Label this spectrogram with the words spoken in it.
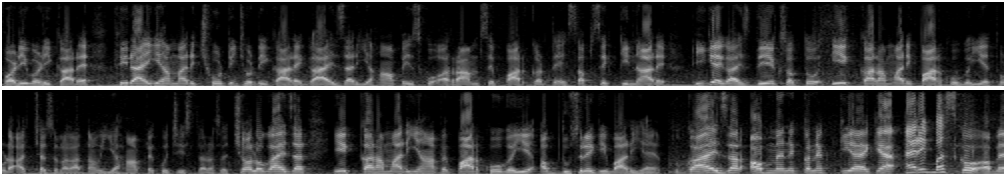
बड़ी बड़ी कार है। फिर आएगी हमारी छोटी छोटी कारें गाइस यार, यहाँ पे इसको आराम से पार्क करते हैं सबसे किनारे। ठीक है गाइस देख सकते हो, एक कार हमारी पार्क हो गई है। थोड़ा अच्छा से लगाता हूँ, यहाँ पे कुछ इस तरह से। चलो गाइस यार, एक कार हमारी यहाँ पे पार्क हो गई है। अब दूसरे की बारी है। तो गाइस यार, अब मैंने कनेक्ट किया है क्या? अरे, बस को। अबे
